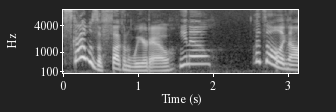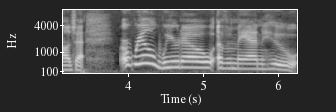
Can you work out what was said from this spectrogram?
Scott was a fucking weirdo, you know? Let's all acknowledge that. A real weirdo of a man who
